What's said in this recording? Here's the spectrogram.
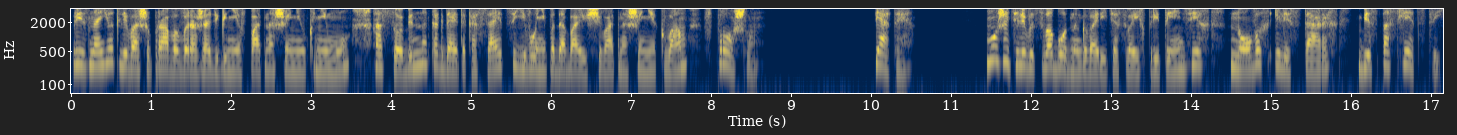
Признает ли ваше право выражать гнев по отношению к нему, особенно когда это касается его неподобающего отношения к вам в прошлом? Пятое. Можете ли вы свободно говорить о своих претензиях, новых или старых, без последствий?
